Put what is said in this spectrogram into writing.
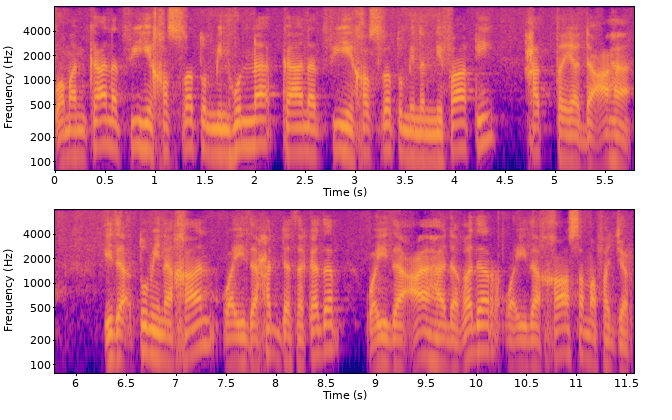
Wa man kanat fihi khasratun minhunna kanat fihi khasratun minan nifaqi hatta yada'aha. Idza tumina khan wa idza haddatha kadab wa idza ahada ghadar wa idza khasama fajar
